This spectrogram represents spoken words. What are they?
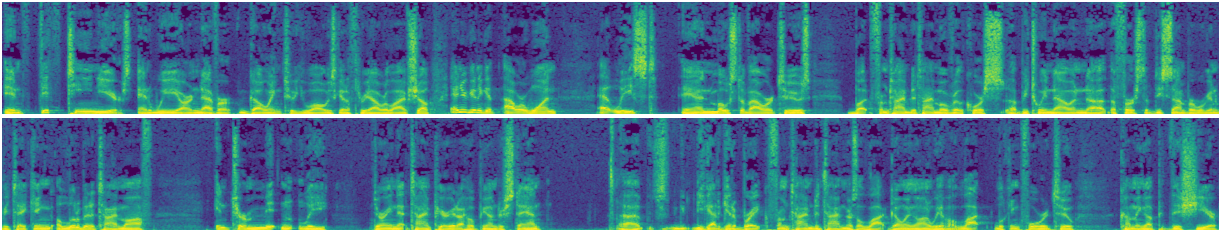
in 15 years, and we are never going to. You always get a three-hour live show, and you're going to get hour one at least, and most of hour twos. But from time to time, over the course uh, between now and uh, the first of December, we're going to be taking a little bit of time off intermittently during that time period. I hope you understand. Uh, you got to get a break from time to time. There's a lot going on. We have a lot looking forward to coming up this year.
